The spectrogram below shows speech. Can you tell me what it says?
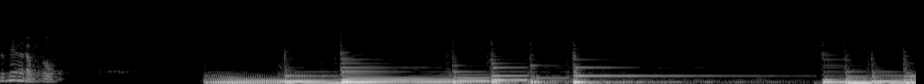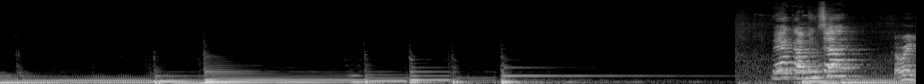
తినేదిరా బాబు? Coming sir Come in.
